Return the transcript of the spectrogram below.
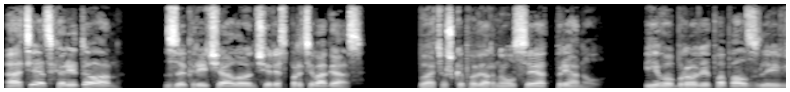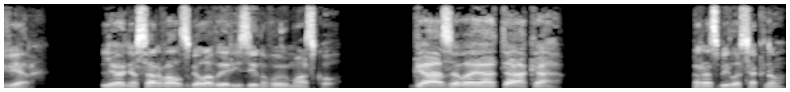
«Отец Харитон!» — закричал он через противогаз. Батюшка повернулся и отпрянул. Его брови поползли вверх. Леня сорвал с головы резиновую маску. «Газовая атака!» Разбилось окно.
